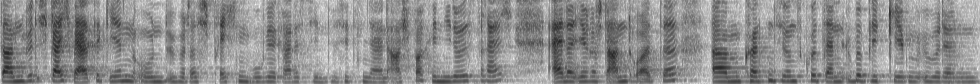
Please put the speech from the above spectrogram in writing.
Dann würde ich gleich weitergehen und über das sprechen, wo wir gerade sind. Wir sitzen ja in Aschbach in Niederösterreich, einer Ihrer Standorte. Ähm, könnten Sie uns kurz einen Überblick geben über den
